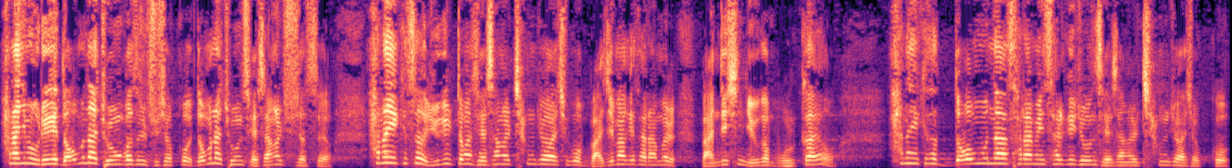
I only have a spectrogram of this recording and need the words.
하나님은 우리에게 너무나 좋은 것을 주셨고 너무나 좋은 세상을 주셨어요. 하나님께서 6일 동안 세상을 창조하시고 마지막에 사람을 만드신 이유가 뭘까요? 하나님께서 너무나 사람이 살기 좋은 세상을 창조하셨고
